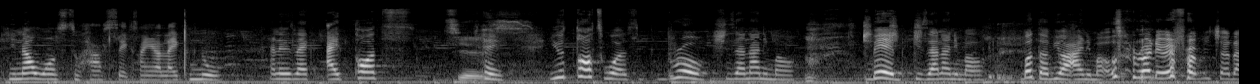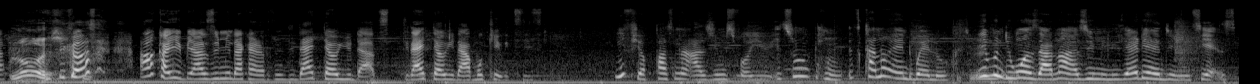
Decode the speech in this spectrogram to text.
he now wants to have sex, and you're like, no, and it's like, I thought, Tears. hey, you thought what, bro? She's an animal. Babe, he's an animal. Both of you are animals. Run away from each other. Rush. Because how can you be assuming that kind of thing? Did I tell you that? Did I tell you that I'm okay with it? If your partner assumes for you, it it cannot end well. Oh. Even the ones that are not assuming is already ending in tears.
